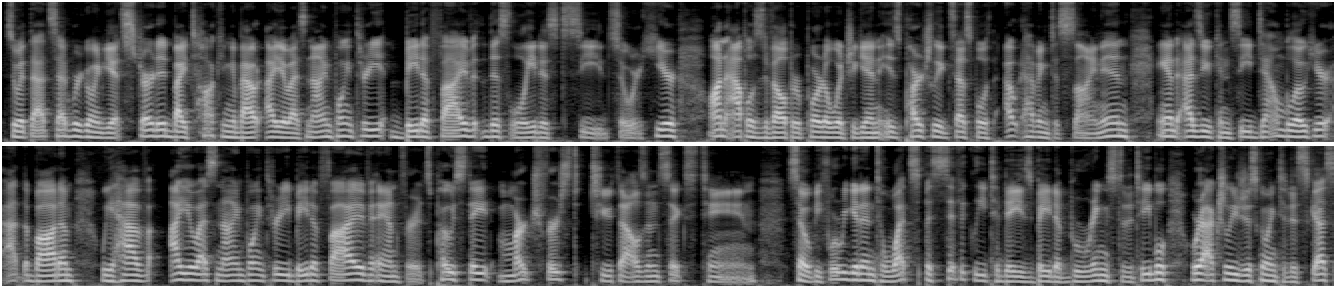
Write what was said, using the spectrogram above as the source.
So with that said, we're going to get started by talking about iOS 9.3 Beta 5, this latest seed. So we're here on Apple's developer portal, which again is partially accessible without having to sign in. And as you can see down below here at the bottom, we have iOS 9.3 Beta 5 and for its post date, March 1st, 2016. So before we get into what specifically today's beta brings to the table, we're actually just going to discuss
